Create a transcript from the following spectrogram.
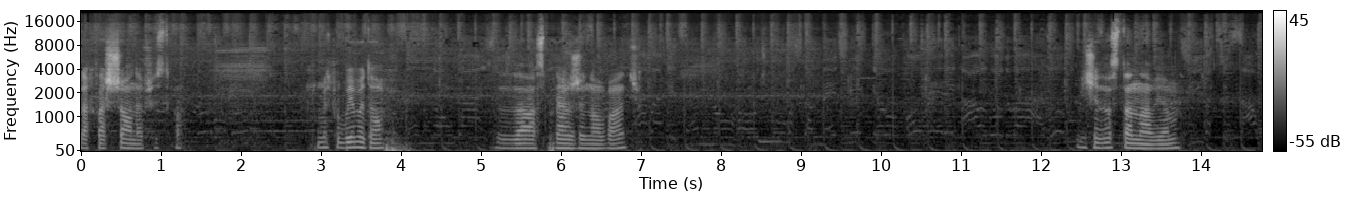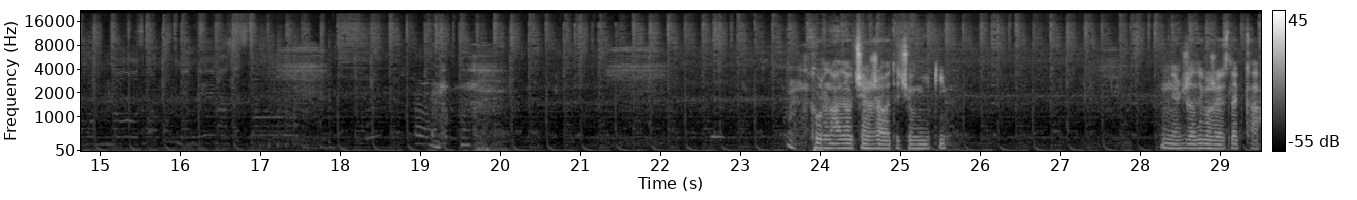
Zachwaszczone wszystko. My spróbujemy to zasprężynować. I się zastanawiam. Kurna, ale ociężałe te ciągniki. Nie wiem, czy dlatego, że jest lekka,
